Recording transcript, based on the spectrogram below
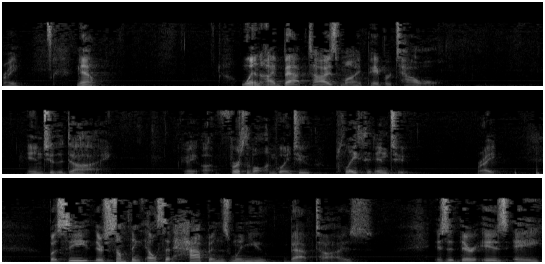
right? Now, when I baptize my paper towel into the dye, Okay, uh, first of all, I'm going to place it into, right? But see, there's something else that happens when you baptize, is that there is a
